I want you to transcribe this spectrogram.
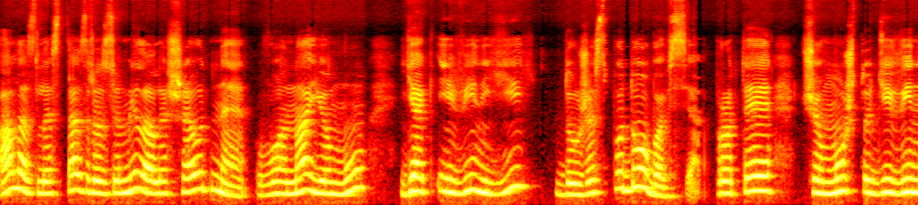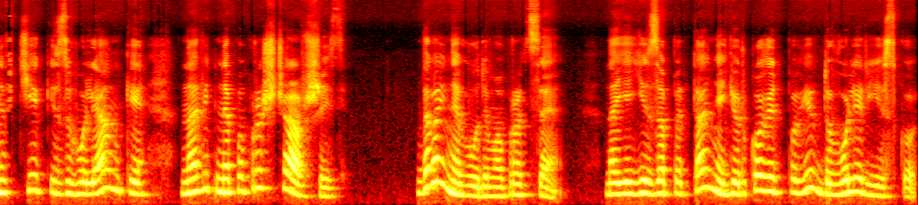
Алла з листа зрозуміла лише одне вона йому, як і він їй, дуже сподобався. Проте, чому ж тоді він втік із гулянки, навіть не попрощавшись? Давай не будемо про це. На її запитання Юрко відповів доволі різко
